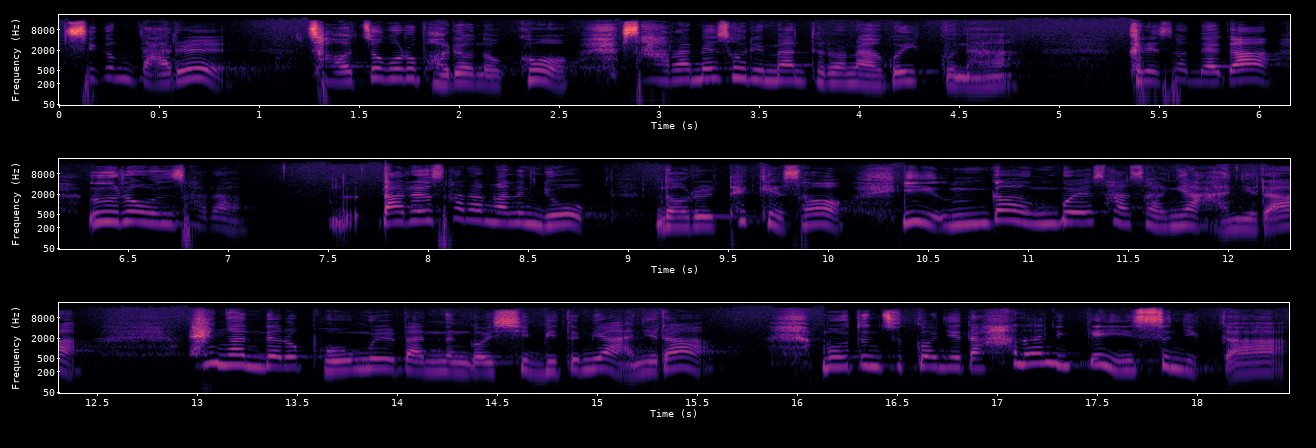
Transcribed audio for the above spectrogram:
지금 나를 저쪽으로 버려놓고 사람의 소리만 드러나고 있구나. 그래서 내가 의로운 사람, 나를 사랑하는 욥, 너를 택해서 이 응가응보의 사상이 아니라 행한 대로 보응을 받는 것이 믿음이 아니라 모든 주권이 다 하나님께 있으니까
